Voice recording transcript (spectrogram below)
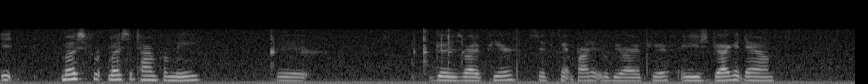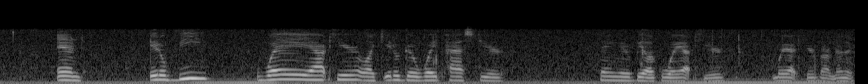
it most for, most of the time for me it goes right up here. So if you can't find it, it'll be right up here, and you just drag it down, and it'll be way out here. Like it'll go way past your thing. It'll be like way out here, way out here about another.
